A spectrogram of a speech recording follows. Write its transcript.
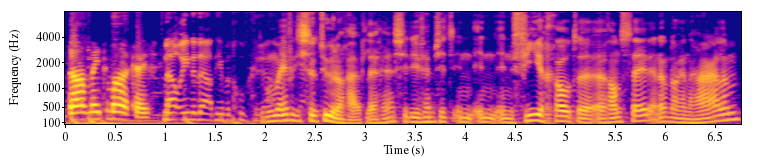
daarmee te maken heeft. Nou inderdaad, je hebt het goed Ik gedaan. moet me even die structuur nog uitleggen. Hè. City FM zit in, in, in vier grote eh, randsteden en ook nog in Haarlem.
